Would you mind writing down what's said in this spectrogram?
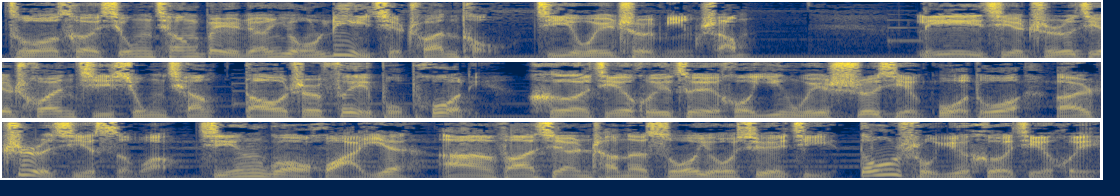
左侧胸腔被人用利器穿透，极为致命伤。利器直接穿击胸腔，导致肺部破裂。贺杰辉最后因为失血过多而窒息死亡。经过化验，案发现场的所有血迹都属于贺杰辉。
